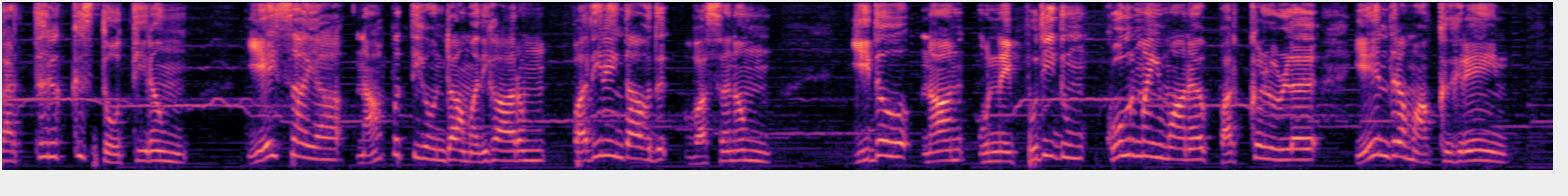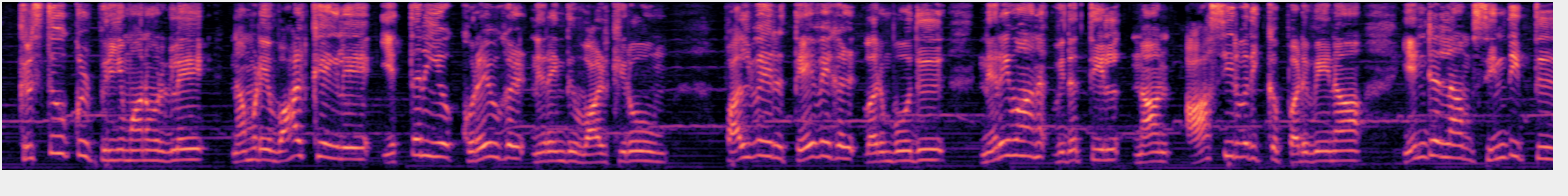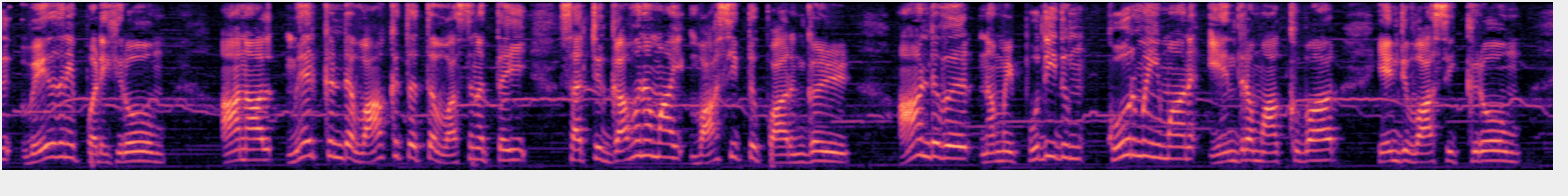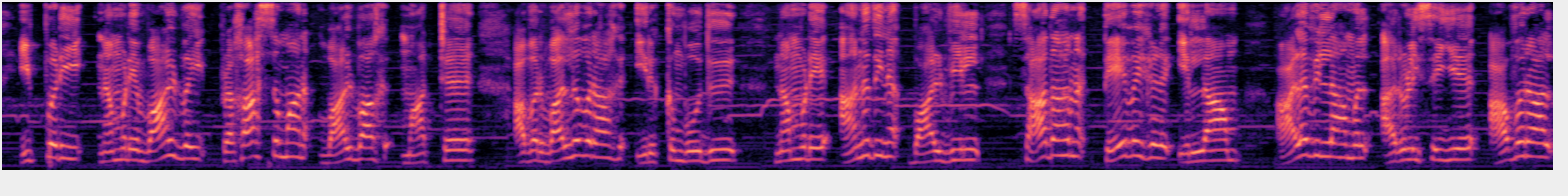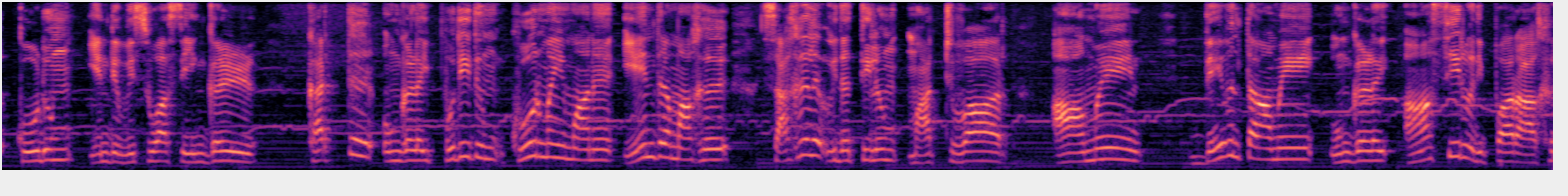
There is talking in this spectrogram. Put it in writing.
கர்த்தருக்கு ஸ்தோத்திரம். ஏசாயா நாற்பத்தி ஒன்றாம் அதிகாரம் பதினைந்தாவது வசனம். இதோ நான் உன்னை புதிதும் கூர்மையுமான பற்களுள்ள இயந்திரமாக்குகிறேன். கிறிஸ்துவுக்குள் பிரியமானவர்களே நம்முடைய வாழ்க்கையிலே எத்தனையோ குறைவுகள் நிறைந்து வாழ்கிறோம். பல்வேறு தேவைகள் வரும்போது நிறைவான விதத்தில் நான் ஆசீர்வதிக்கப்படுவேனா என்றெல்லாம் சிந்தித்து வேதனைப்படுகிறோம். ஆனால் மேற்கண்ட வாக்குத்தத்த வசனத்தை சற்று கவனமாய் வாசித்து பாருங்கள். ஆண்டவர் நம்மை புதிதும் கூர்மையுமான இயந்திரமாக்குவார் என்று வாசிக்கிறோம். இப்படி நம்முடைய வாழ்வை பிரகாசமான வாழ்வாக மாற்ற அவர் வல்லவராக இருக்கும்போது நம்முடைய அனுதின வாழ்வில் சாதாரண தேவைகளை எல்லாம் அளவில்லாமல் அருளி செய்ய அவரால் கூடும் என்று விசுவாசியுங்கள். கர்த்தர் உங்களை புதிதும் கூர்மையுமான இயந்திரமாக சகல விதத்திலும் மாற்றுவார். ஆமேன். தேவன் தாமே உங்களை ஆசீர்வதிப்பாராக.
